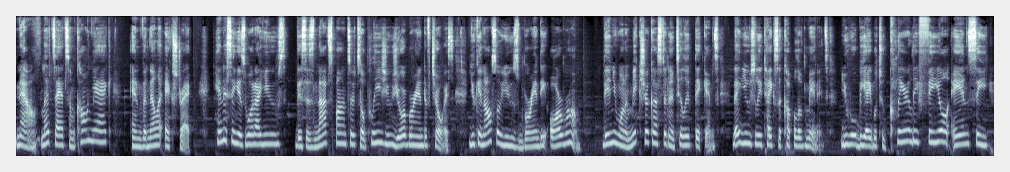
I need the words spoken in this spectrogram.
Now, let's add some cognac and vanilla extract. Hennessy is what I use. This is not sponsored, so please use your brand of choice. You can also use brandy or rum. Then you want to mix your custard until it thickens. That usually takes a couple of minutes. You will be able to clearly feel and see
